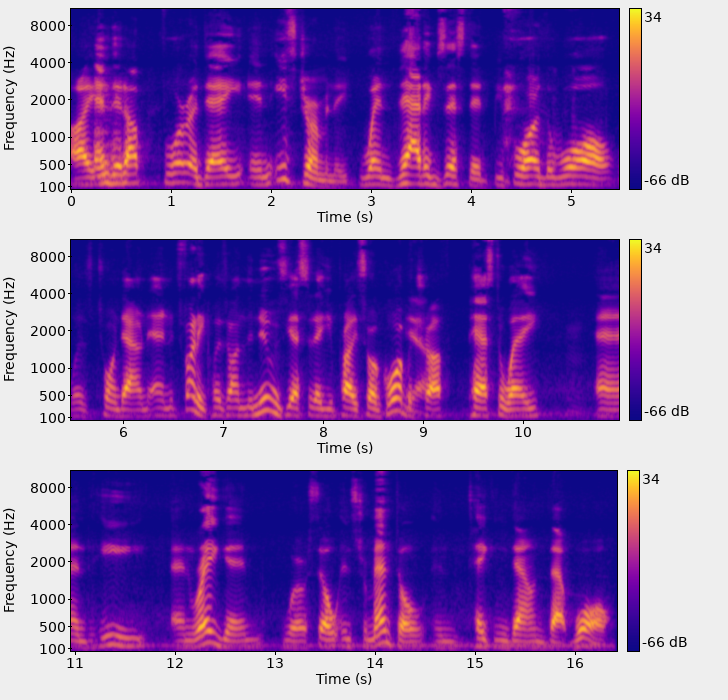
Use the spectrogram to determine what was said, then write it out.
I ended up for a day in East Germany when that existed before the wall was torn down. And it's funny because on the news yesterday, you probably saw Gorbachev passed away, and he and Reagan were so instrumental in taking down that wall.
